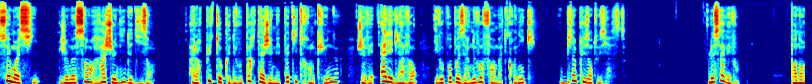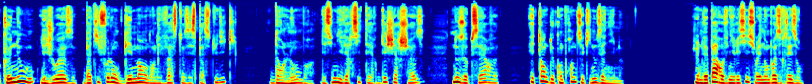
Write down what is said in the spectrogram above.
Ce mois-ci, je me sens rajeuni de 10 ans. Alors plutôt que de vous partager mes petites rancunes, je vais aller de l'avant et vous proposer un nouveau format de chronique bien plus enthousiaste. Le savez-vous? Pendant que nous, les joueuses, batifolons gaiement dans les vastes espaces ludiques, dans l'ombre, des universitaires, des chercheuses, nous observent et tentent de comprendre ce qui nous anime. Je ne vais pas revenir ici sur les nombreuses raisons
